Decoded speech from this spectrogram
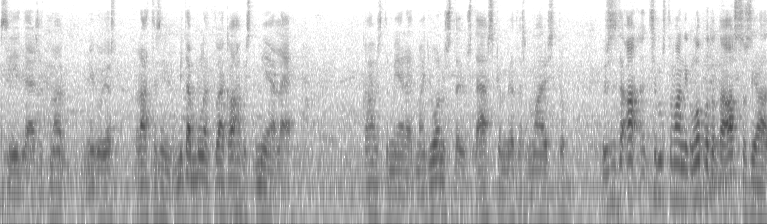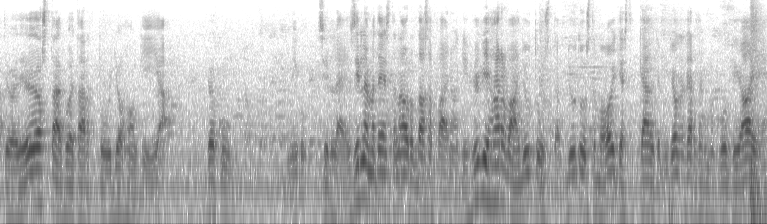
siitä. Ja sit mä, niinku, jos mä lähtisin, mitä mulle tulee kahvista mieleen, kahvista mieleen, että mä oon juonut sitä just äsken, miltä se maistuu. A- semmoista vaan niin loputonta assosiaatioa ja jostain voi tarttua johonkin ja joku niin kuin, silleen. Ja silleen mä teen sitä naurun tasapainoakin. Hyvin harvaan jutusta, jutusta mä oikeasti käytin, mutta joka kerta kun me kuultiin aihe,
